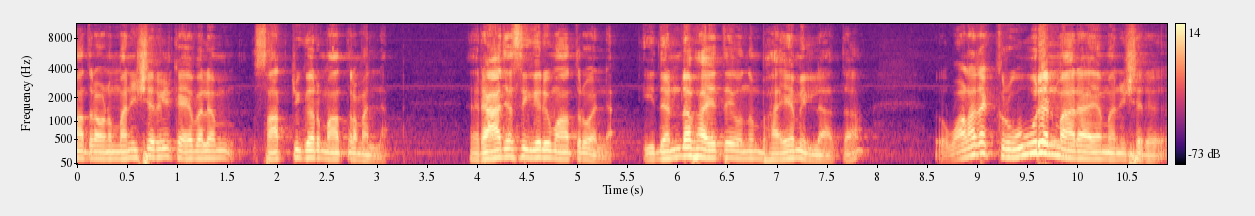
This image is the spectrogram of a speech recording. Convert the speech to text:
മാത്രമാണ്. മനുഷ്യരിൽ കേവലം സാത്വികർ മാത്രമല്ല രാജസികർ മാത്രമല്ല. ഈ ദണ്ഡഭയത്തെ ഒന്നും ഭയമില്ലാത്ത വളരെ ക്രൂരന്മാരായ മനുഷ്യർ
